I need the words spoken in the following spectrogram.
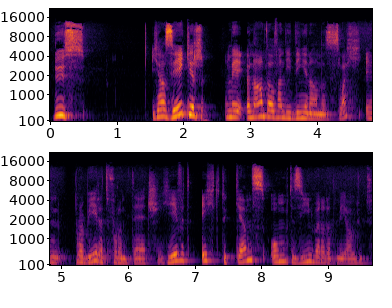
Dus ga zeker met een aantal van die dingen aan de slag en probeer het voor een tijdje. Geef het echt de kans om te zien wat het met jou doet.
